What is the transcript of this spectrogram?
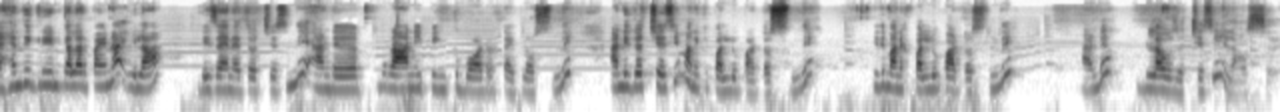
మెహందీ గ్రీన్ కలర్ పైన ఇలా డిజైన్ అయితే వచ్చేసింది. అండ్ రాణి పింక్ బార్డర్ టైప్లో వస్తుంది. అండ్ ఇది వచ్చేసి మనకి పళ్ళు పాట వస్తుంది. ఇది మనకి పళ్ళు పాట వస్తుంది. అండ్ బ్లౌజ్ వచ్చేసి ఇలా వస్తుంది.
